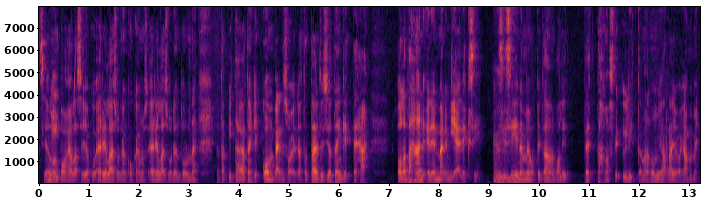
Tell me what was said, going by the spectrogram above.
siellä niin. on pohjalla se joku erilaisuuden kokemus, erilaisuuden tunne, jota pitää jotenkin kompensoida, jota täytyisi jotenkin tehdä, olla vähän enemmän mieliksi. Mm. Siis siinä me opitaan valitettavasti ylittämään omia rajojamme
